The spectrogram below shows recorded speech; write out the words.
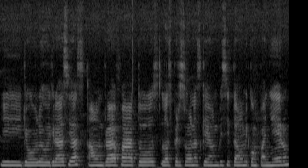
Y yo le doy gracias a un Rafa, a todas las personas que han visitado a mi compañero.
